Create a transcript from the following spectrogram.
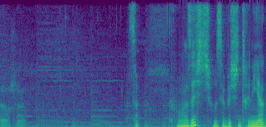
ja, schön. Vorsicht, ich muss hier ein bisschen trainieren.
